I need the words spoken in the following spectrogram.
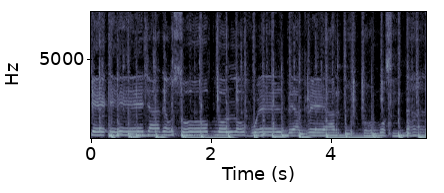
que ella de un soplo lo vuelve a crear como si nada,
